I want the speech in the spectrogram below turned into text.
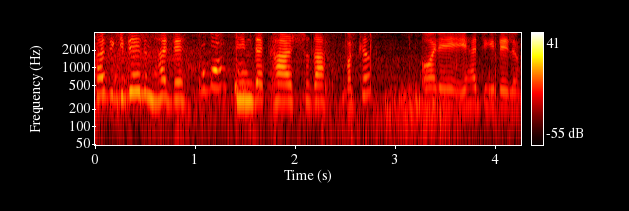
Hadi gidelim hadi. Hadi. De karşıda. Bakın. Oley hadi gidelim.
